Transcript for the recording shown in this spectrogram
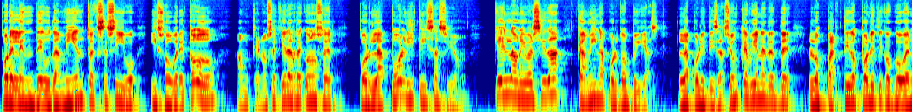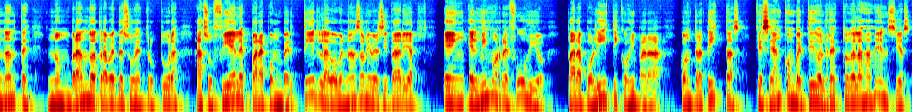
por el endeudamiento excesivo y sobre todo, aunque no se quiera reconocer, por la politización, que en la universidad camina por dos vías. La politización que viene desde los partidos políticos gobernantes nombrando a través de sus estructuras a sus fieles para convertir la gobernanza universitaria en el mismo refugio para políticos y para contratistas que se han convertido el resto de las agencias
